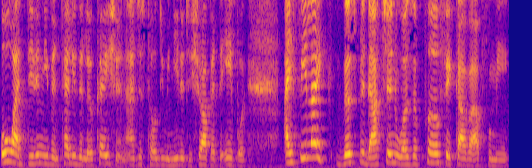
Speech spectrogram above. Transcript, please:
Oh, I didn't even tell you the location. I just told you we needed to show up at the airport. I feel like this production was a perfect cover up for me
